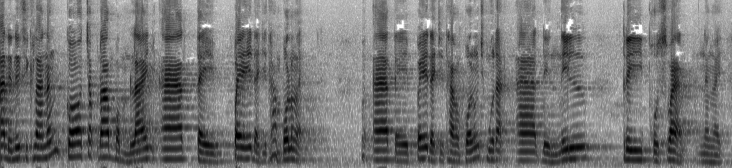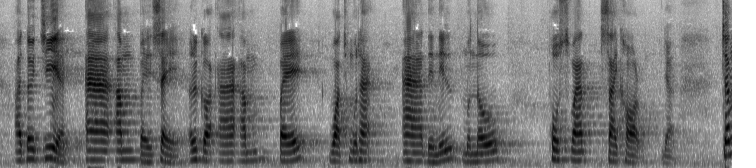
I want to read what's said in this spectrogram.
adenyl cyclase ហ្នឹងក៏ចាប់ដើមបំលែង ATP ដែលជាធម្មពលហ្នឹង ATP ដែលជាធម្មពលហ្នឹងឈ្មោះថា adenyl triphosphate ហ្នឹងហើយឲ្យទៅជា AMPC ឬក៏ AMP វត្តឈ្មោះថា adenyl monophosphate cycle ចាអញ្ចឹង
